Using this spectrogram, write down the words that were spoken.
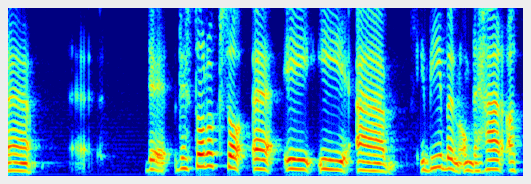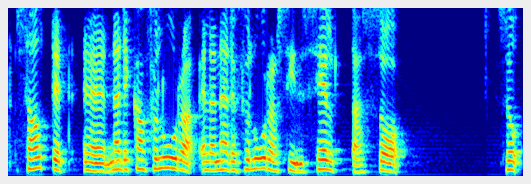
Uh, det, det, står också äh, i, i, äh, i Bibeln om det här att saltet, när det kan förlora, eller när det förlorar sin sälta så så,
